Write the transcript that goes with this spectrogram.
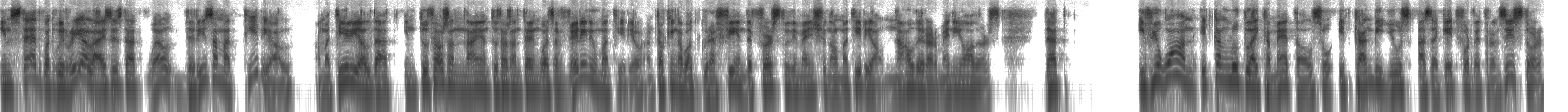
Instead, what we realize is that, well, there is a material, a material that in 2009 and 2010 was a very new material. I'm talking about graphene, the first two-dimensional material. Now there are many others that if you want, it can look like a metal, so it can be used as a gate for the transistor,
